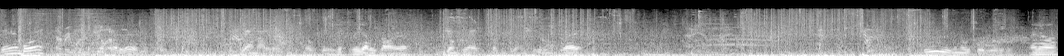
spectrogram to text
Damn, boy. Everyone heal out of there. Yeah, I'm out of there. Oh, good. They- They got a Zarya, Junkrat fucking throwing shit in there. right? Ooh, there's another soldier over here. I know.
